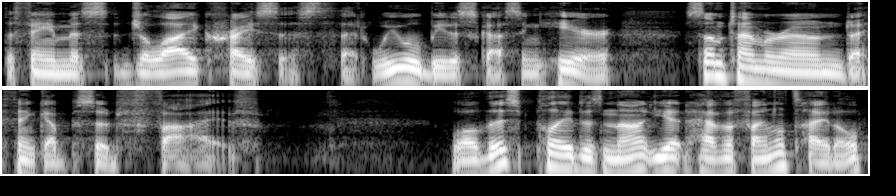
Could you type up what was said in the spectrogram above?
the famous July Crisis that we will be discussing here sometime around, I think, episode 5. While this play does not yet have a final title,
